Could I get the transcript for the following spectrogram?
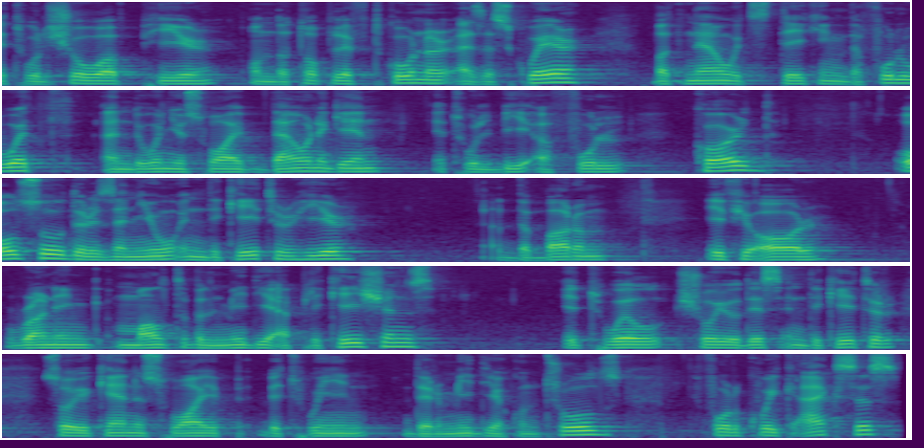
it will show up here on the top left corner as a square, but now it's taking the full width. And when you swipe down again, it will be a full card. Also, there is a new indicator here at the bottom. If you are running multiple media applications, it will show you this indicator so you can swipe between their media controls for quick access.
